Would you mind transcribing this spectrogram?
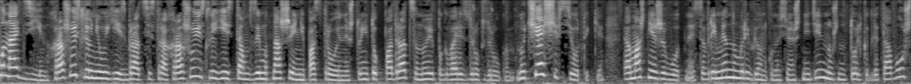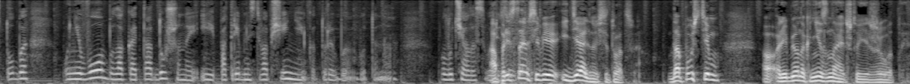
Он один. Хорошо, если у него есть брат, сестра. Хорошо, если есть там взаимоотношения построенные, что не только подраться, но и поговорить друг с другом. Но чаще все-таки домашнее животное современному ребенку на сегодняшний день нужно только для того, чтобы у него была какая-то отдушина и потребность в общении, которая бы вот она получала свой А результат. представим себе идеальную ситуацию. Допустим, а, ребенок не знает, что есть животные.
